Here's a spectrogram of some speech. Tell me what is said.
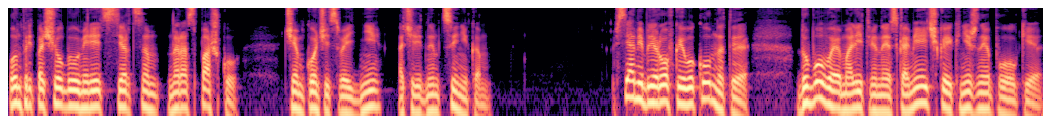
он предпочел бы умереть с сердцем нараспашку, чем кончить свои дни очередным циником. Вся меблировка его комнаты — дубовая молитвенная скамеечка и книжные полки,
